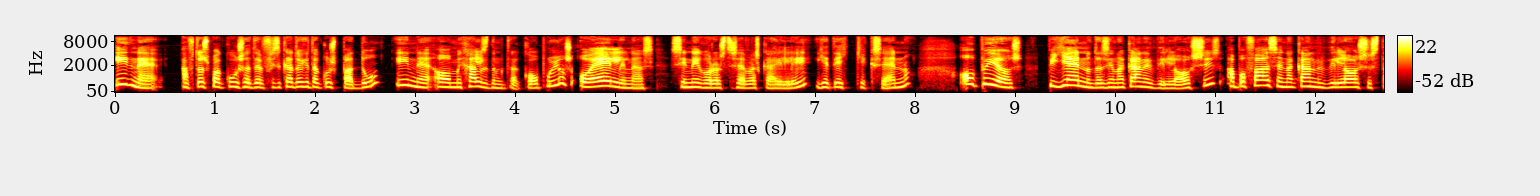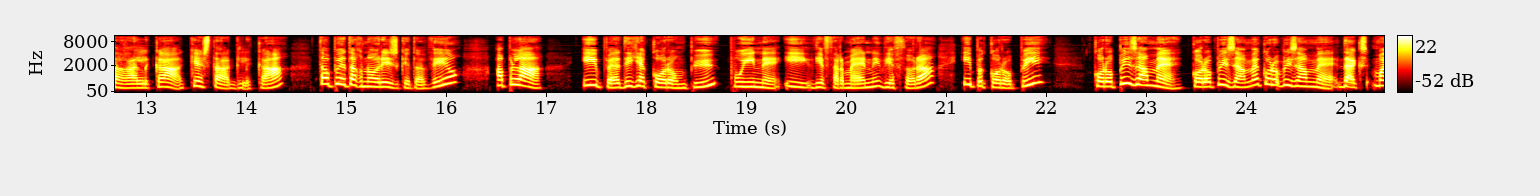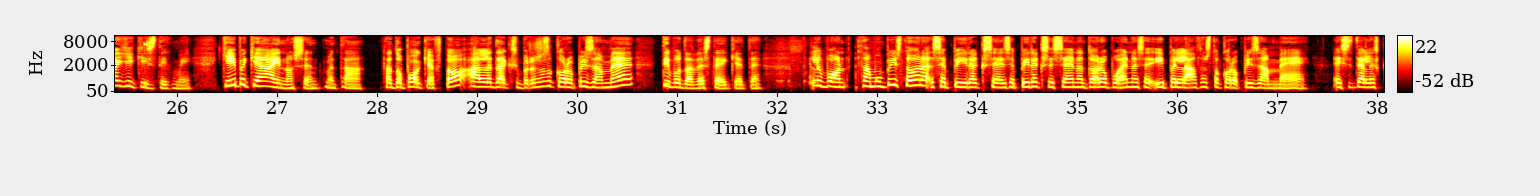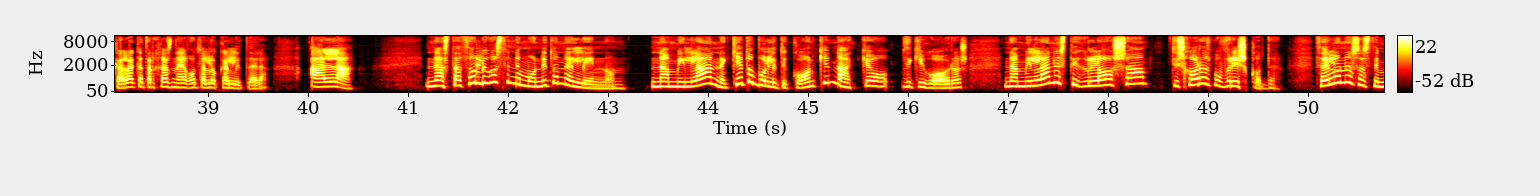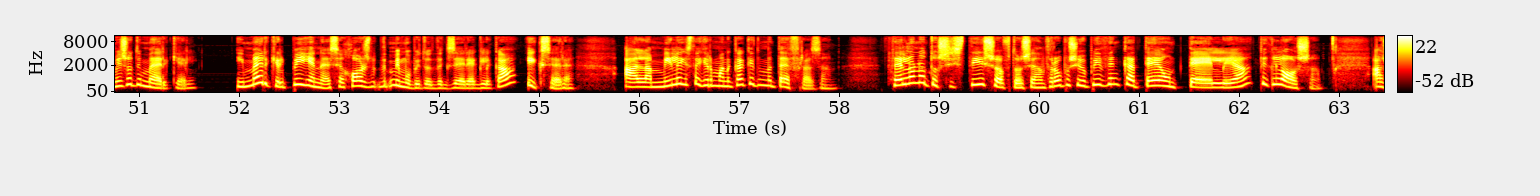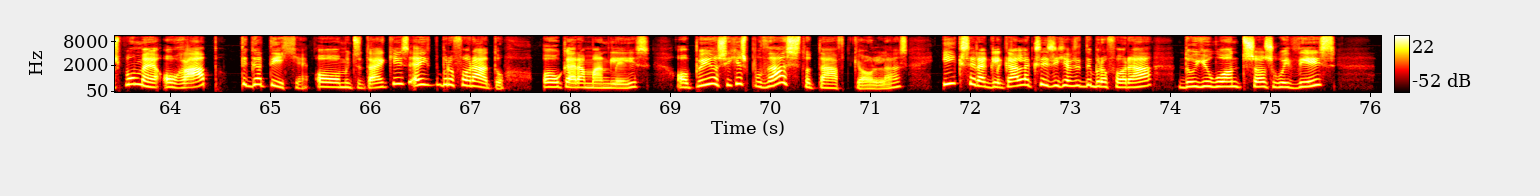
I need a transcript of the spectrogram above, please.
είναι αυτός που ακούσατε, φυσικά το έχετε ακούσει παντού, είναι ο Μιχάλης Δημητρακόπουλος, ο Έλληνας συνήγορος της Εύας Καηλή, γιατί έχει και ξένο, ο οποίος πηγαίνοντας για να κάνει δηλώσεις, αποφάσισε να κάνει δηλώσεις στα γαλλικά και στα αγγλικά, τα οποία τα γνωρίζει και τα δύο. Απλά είπε αντί για κορομπού, που είναι η διεφθαρμένη, διαφθορά, είπε κοροπή Κοροπίζαμε, κοροπίζαμε, κοροπίζαμε. Εντάξει, μαγική στιγμή. Και είπε και innocent μετά. Θα το πω και αυτό, αλλά εντάξει, μπροστά στο κοροπίζαμε, τίποτα δεν στέκεται. Λοιπόν, θα μου πεις τώρα, σε πείραξε, σε πείραξε ένα τώρα που ένας είπε λάθος το κοροπίζαμε. Εσύ τα λες καλά, καταρχάς ναι, εγώ τα λέω καλύτερα. Αλλά να σταθώ λίγο στην αιμονή των Ελλήνων. Να μιλάνε και των πολιτικών και να και ο δικηγόρος, να μιλάνε στη γλώσσα της χώρας που βρίσκονται. Θέλω να σας θυμίσω τη Μέρκελ. Η Μέρκελ πήγαινε σε χώρες, μην μου πείτε ότι δεν ξέρει αγγλικά, ήξερε. Αλλά μίλαγε στα γερμανικά και τη μετέφραζαν. Θέλω να το συστήσω αυτό σε ανθρώπους οι οποίοι δεν κατέουν τέλεια τη γλώσσα. Ας πούμε, ο ΓΑΠ την κατήχε. Ο Μητσοτάκης έχει την προφορά του. Ο Καραμανλής, ο οποίος είχε σπουδάσει στο ΤΑΦΤ κιόλας, ήξερε αγγλικά, αλλά ξέρεις, είχε αυτή την προφορά. Do you want sauce with this?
